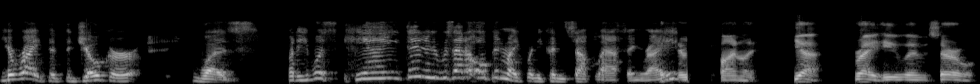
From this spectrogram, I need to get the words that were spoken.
You're right that the Joker was, but he was, he, yeah, he did. He was at an open mic when he couldn't stop laughing, right? Finally. Yeah, right. He was terrible.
